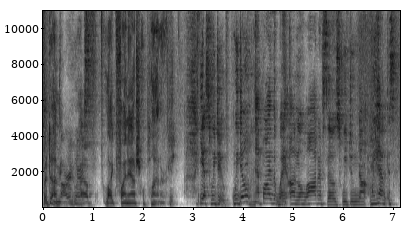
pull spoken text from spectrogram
But I mean, you have like financial planners. Yes, we do. We don't. By the way, on a lot of those, we do not. We have. It's,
